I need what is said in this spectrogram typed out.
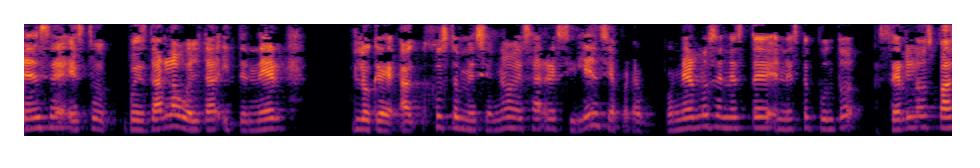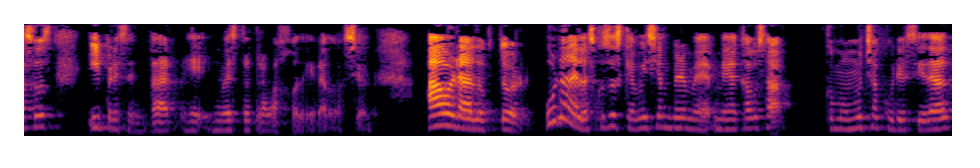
esto, pues dar la vuelta y tener lo que ah, justo mencionó, esa resiliencia para ponernos en este, en este punto, hacer los pasos y presentar eh, nuestro trabajo de graduación. Ahora, doctor, una de las cosas que a mí siempre me, me causa como mucha curiosidad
